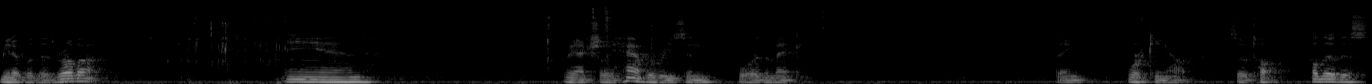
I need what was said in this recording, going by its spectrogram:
meet up with his robot, and we actually have a reason for the mech thing working out so tall. Although this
